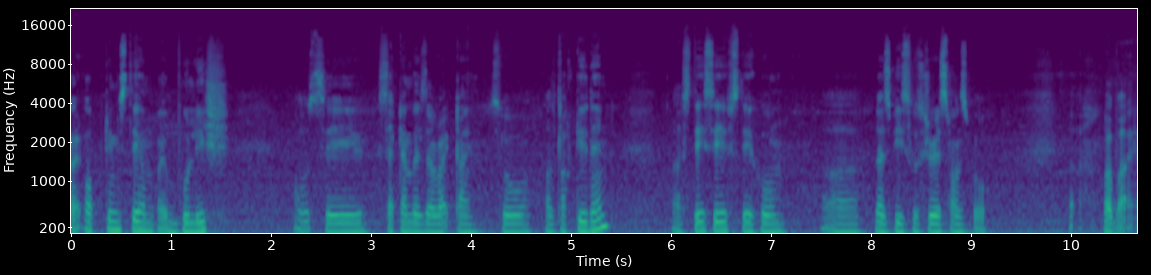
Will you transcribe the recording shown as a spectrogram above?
quite optimistic, I'm quite bullish. I would say September is the right time. So I'll talk to you then. Uh, stay safe, stay home. Uh, let's be socially responsible. Bye bye.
